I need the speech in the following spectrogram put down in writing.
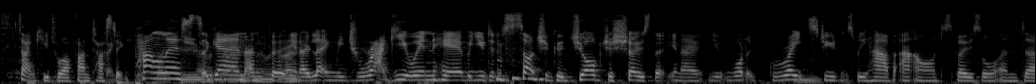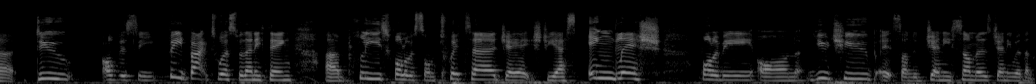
Thank you to our fantastic panelists again, They and for you know letting me drag you in here. But you did such a good job. Just shows that you know you, what a great students we have at our disposal. And uh, do obviously feedback to us with anything. Um, please follow us on Twitter, JHGS English. Follow me on YouTube. It's under Jenny Summers, Jenny with an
